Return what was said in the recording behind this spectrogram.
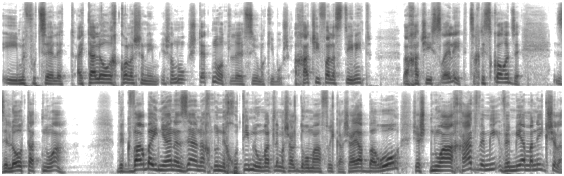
היא מפוצלת. הייתה לאורך כל השנים. יש לנו שתי תנועות לסיום הכיבוש. אחת שהיא פלסטינית ואחת שהיא ישראלית. צריך לזכור את זה. זה לא אותה תנועה. וכבר בעניין הזה אנחנו נחותים לעומת למשל דרום אפריקה, שהיה ברור שיש תנועה אחת ומי, ומי המנהיג שלה.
